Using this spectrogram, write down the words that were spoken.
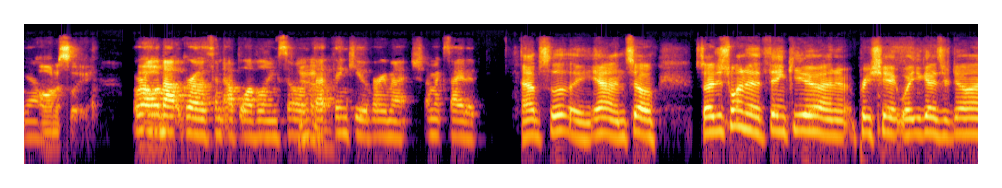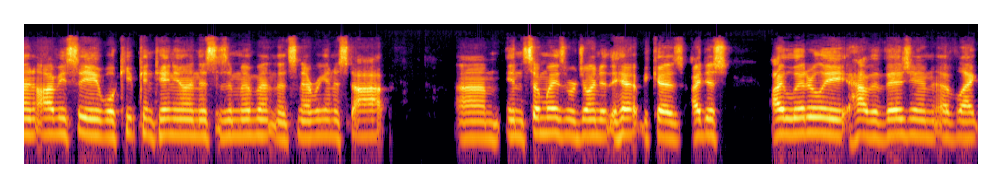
Yeah. honestly. We're all Um, about growth and up leveling. So yeah. that thank you very much. I'm excited. Absolutely. Yeah. And so, so I just wanted to thank you and appreciate what you guys are doing. Obviously, we'll keep continuing. This is a movement that's never going to stop. Um, in some ways, we're joined at the hip because I just, I literally have a vision of like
